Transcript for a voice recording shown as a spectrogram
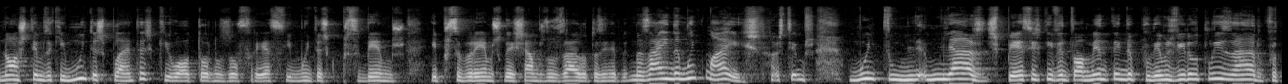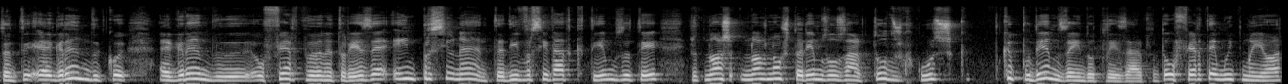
nós temos aqui muitas plantas que o autor nos oferece e muitas que percebemos e perceberemos que deixámos de usar, outras ainda, mas há ainda muito mais, nós temos muito, milhares de espécies que eventualmente ainda podemos vir a utilizar, portanto, a grande, a grande oferta da natureza é impressionante, a diversidade que temos até, nós, nós não não estaremos a usar todos os recursos que, que podemos ainda utilizar. Portanto, a oferta é muito maior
